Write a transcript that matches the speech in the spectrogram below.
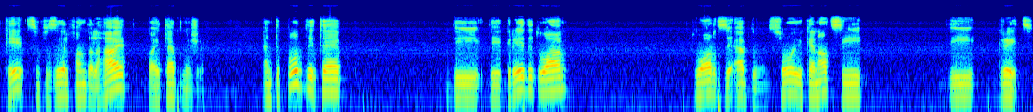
Okay symphysial fundal height by tab measure. And to put the tab the the graded one towards the abdomen so you cannot see the grades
